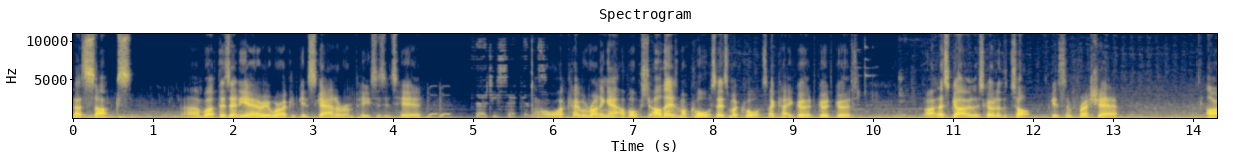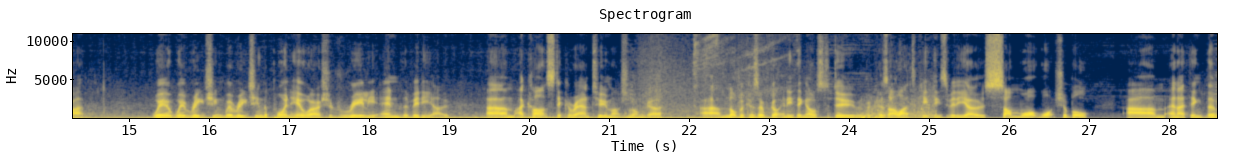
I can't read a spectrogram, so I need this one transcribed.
that sucks. Um, well, if there's any area where I could get scanner room pieces, it's here. 30 seconds. Oh, okay, we're running out of oxygen. Oh, there's my quartz. There's my quartz. Okay, good, good, good. Alright, let's go. Let's go to the top. Get some fresh air. Alright. We're, we're reaching we're reaching the point here where I should really end the video. Um, I can't stick around too much longer. Um, not because I've got anything else to do, but because I like to keep these videos somewhat watchable. Um, and I think that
